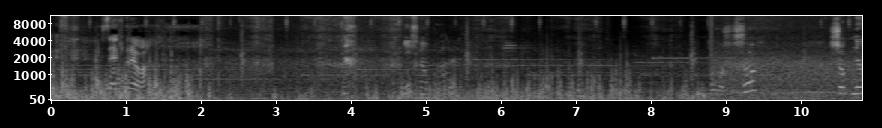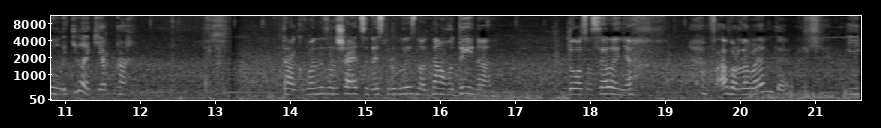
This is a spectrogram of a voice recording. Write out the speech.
Кайф. Все як треба. Нічно. Щоб не улетіла кепка. Так, в мене залишається десь приблизно одна година до заселення в апартаменти. І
